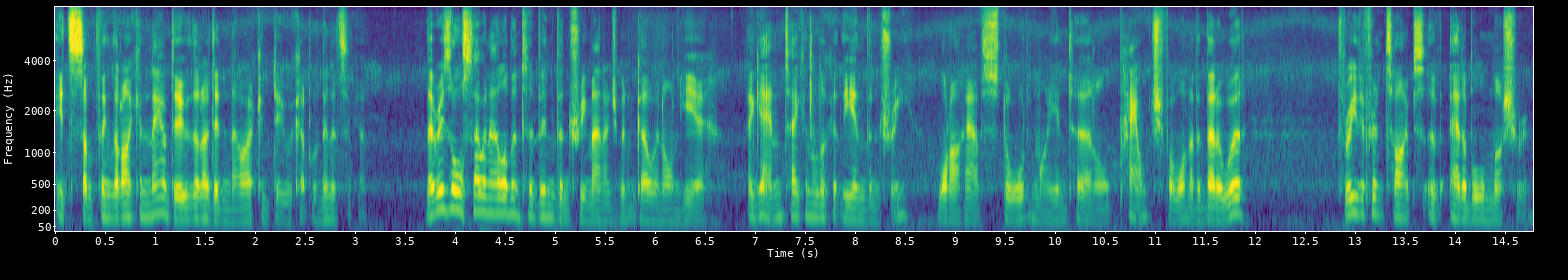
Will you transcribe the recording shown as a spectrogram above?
It's something that I can now do that I didn't know I could do a couple of minutes ago. There is also an element of inventory management going on here. Again, taking a look at the inventory, what I have stored in my internal pouch, for want of a better word, three different types of edible mushroom.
